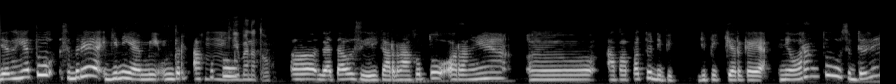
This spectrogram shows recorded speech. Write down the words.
jatuhnya tuh sebenarnya gini ya Mi menurut aku Mm-mm, tuh gimana tuh? eh, nggak tahu sih karena aku tuh orangnya apa apa tuh dipi- dipikir kayak ini orang tuh sebenarnya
